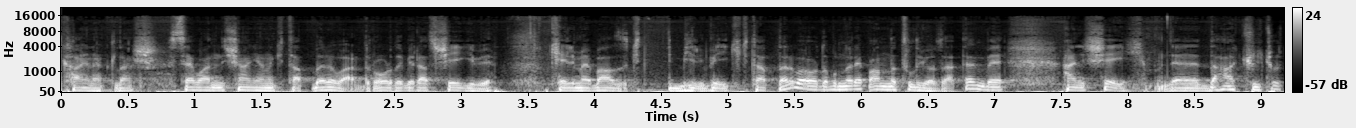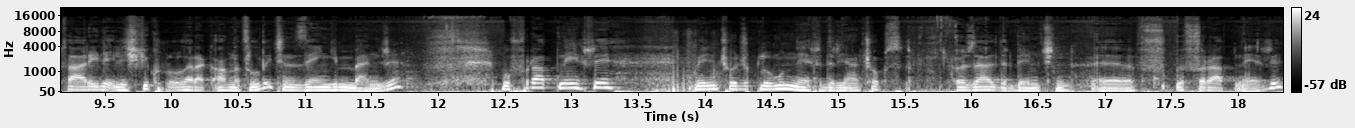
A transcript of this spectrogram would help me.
kaynaklar. Sevan Nişanyan'ın kitapları vardır. Orada biraz şey gibi kelime bazı bir ve iki kitapları var. Orada bunlar hep anlatılıyor zaten ve hani şey e, daha kültür tarihiyle ilişki kurularak anlatıldığı için zengin bence. Bu Fırat Nehri benim çocukluğumun nehridir. Yani çok özeldir benim için e, Fırat Nehri.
